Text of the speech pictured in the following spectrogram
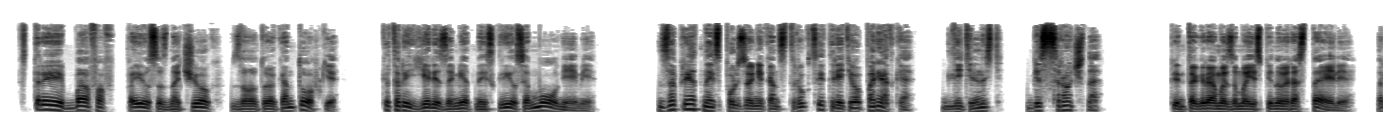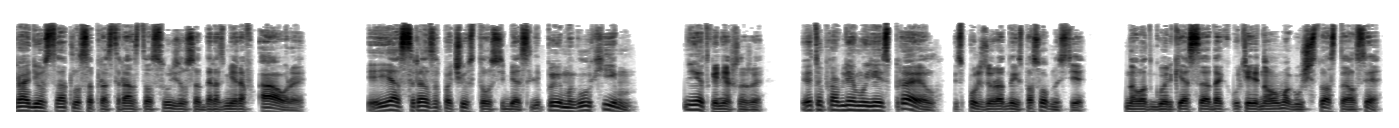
В трее бафов появился значок в золотой окантовке, который еле заметно искрился молниями. Запрет на использование конструкций третьего порядка. Длительность Бессрочно. Пентаграммы за моей спиной растаяли. Радиус атласа пространства сузился до размеров ауры. И я сразу почувствовал себя слепым и глухим. Нет, конечно же, эту проблему я исправил, используя родные способности. Но вот горький осадок утерянного могущества остался.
